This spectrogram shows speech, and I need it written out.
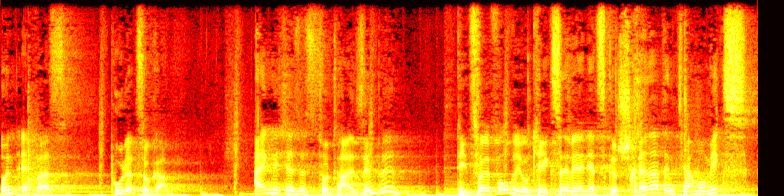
und etwas Puderzucker. Eigentlich ist es total simpel. Die 12 Oreo Kekse werden jetzt geschreddert im Thermomix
